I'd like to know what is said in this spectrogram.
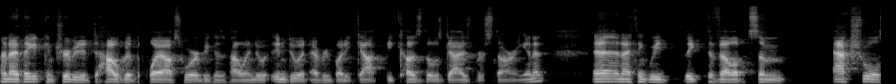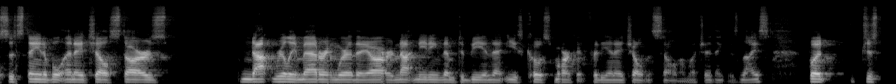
And I think it contributed to how good the playoffs were because of how into it into it everybody got because those guys were starring in it. And I think we like, developed some actual sustainable NHL stars not really mattering where they are, not needing them to be in that East Coast market for the NHL to sell them, which I think is nice. But just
